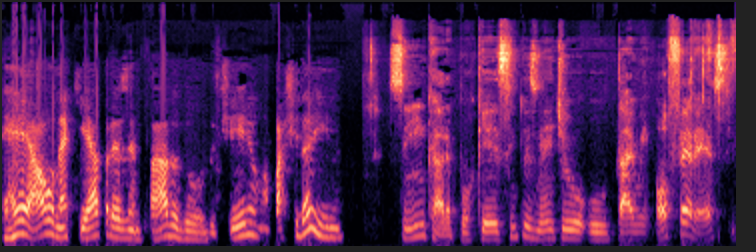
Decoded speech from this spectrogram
real, né, que é apresentado do, do Tyrion a partir daí, né? Sim, cara, porque simplesmente o, o Tywin oferece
